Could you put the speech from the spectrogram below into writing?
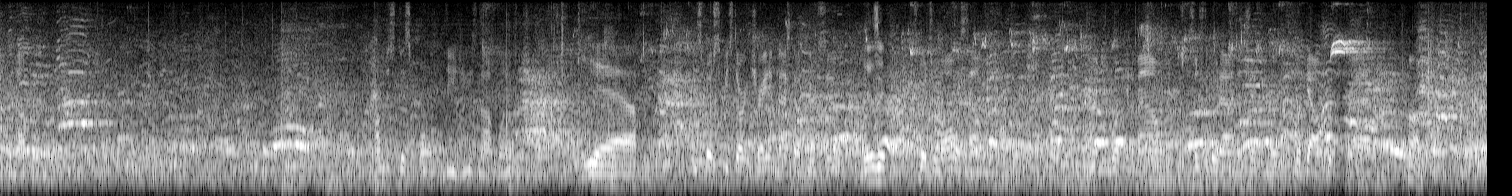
opened up. I'm just disappointed that DG's not playing this year. Yeah. He's supposed to be starting training back up here soon. Is it? That's what Jamal was telling me. We're going to be working him out. He's supposed to go down and check and work, work out for the. Huh.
